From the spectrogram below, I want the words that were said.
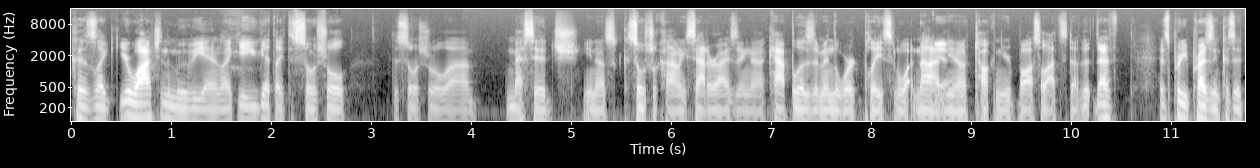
because like you're watching the movie and like you get like the social, the social uh, message, you know, social comedy satirizing uh, capitalism in the workplace and whatnot. Yeah. You know, talking to your boss, all that stuff. That, that that's pretty present because it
